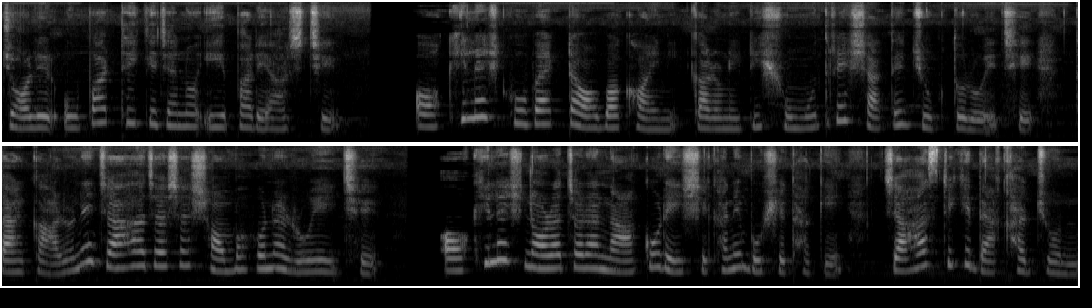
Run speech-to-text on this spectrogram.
জলের ওপার থেকে যেন এপারে আসছে। অখিলেশ খুব একটা অবাক হয়নি, কারণ এটি সমুদ্রের সাথে যুক্ত রয়েছে। তার কারণে জাহাজ আসার সম্ভাবনা রয়েছে অখিলেশ নড়াচড়া না করেই সেখানে বসে থাকে জাহাজটিকে দেখার জন্য।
